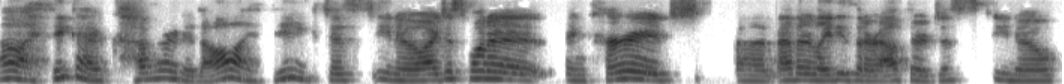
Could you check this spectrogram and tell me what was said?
Oh, I think I've covered it all. I think just, you know, I just want to encourage um, other ladies that are out there, just, you know,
